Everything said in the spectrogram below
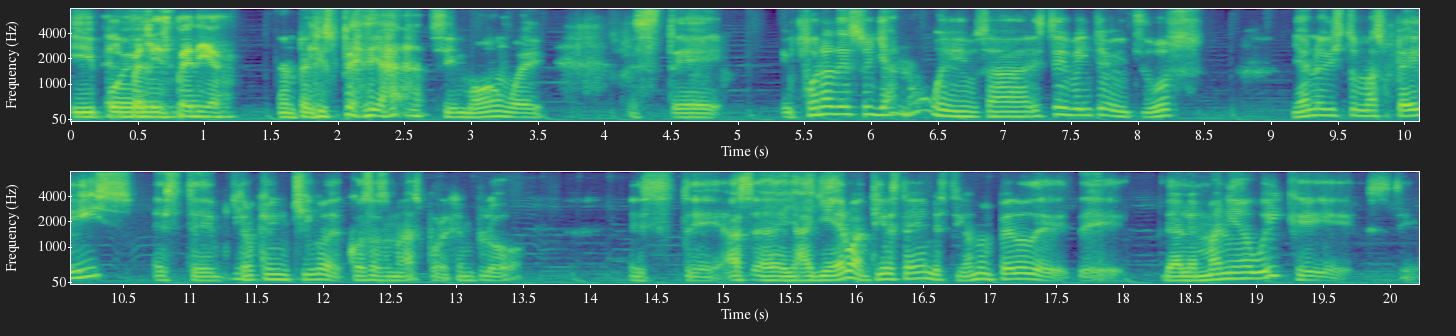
Y El pues. Pelispedia. En Pelispedia, Simón, güey. Este. Y fuera de eso ya no, güey. O sea, este 2022 ya no he visto más pelis. Este, creo que hay un chingo de cosas más. Por ejemplo, este, hace- eh, ayer o antier estaba investigando un pedo de, de, de Alemania, güey, que este,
